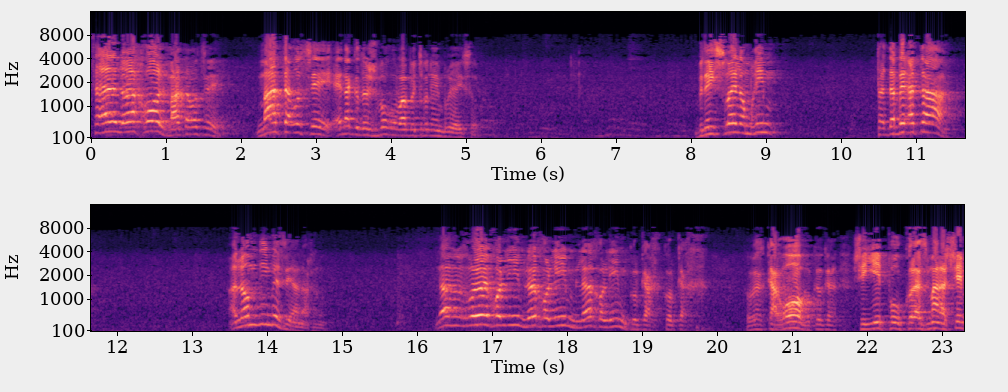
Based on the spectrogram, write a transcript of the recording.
אתה לא יכול, מה אתה רוצה? מה אתה רוצה? אין הקדוש ברוך הוא בא בטרוניה עם בריאה ישראל. בני ישראל אומרים, תדבר אתה. לא עומדים בזה אנחנו. לא, אנחנו לא יכולים, לא יכולים, לא יכולים כל כך, כל כך, כל כך קרוב, כל כך, שיהיה פה כל הזמן השם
